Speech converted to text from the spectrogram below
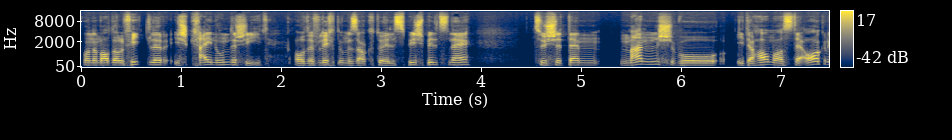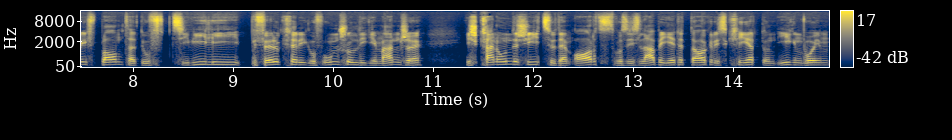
und Adolf Hitler ist kein Unterschied. Oder vielleicht um ein aktuelles Beispiel zu nehmen, zwischen dem Mensch, der in der Hamas den Angriff geplant hat auf die zivile Bevölkerung, auf unschuldige Menschen, ist kein Unterschied zu dem Arzt, der sein Leben jeden Tag riskiert und irgendwo im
